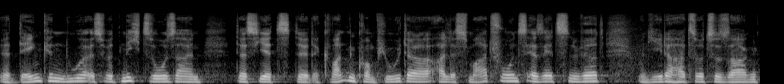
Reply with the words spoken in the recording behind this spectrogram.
äh, denken. Nur es wird nicht so sein, dass jetzt der Quantencomputer alle Smartphones ersetzen wird und jeder hat sozusagen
